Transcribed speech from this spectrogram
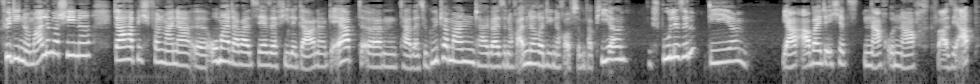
Für die normale Maschine, da habe ich von meiner äh, Oma damals sehr, sehr viele Garne geerbt. Ähm, teilweise Gütermann, teilweise noch andere, die noch auf so einem Papier Spule sind. Die ja, arbeite ich jetzt nach und nach quasi ab,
